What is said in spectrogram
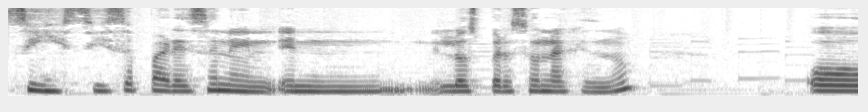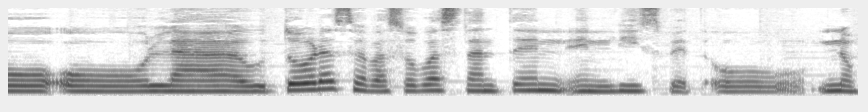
sí, sí se parecen en, en los personajes, ¿no? O, o, la autora se basó bastante en, Lisbeth, o no,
